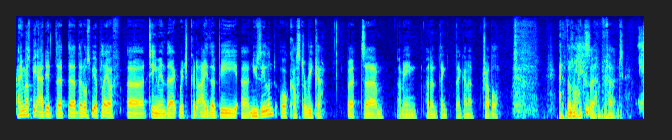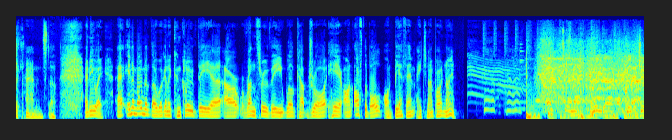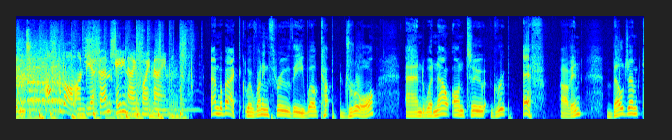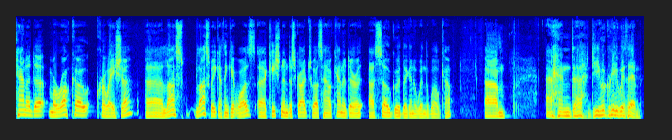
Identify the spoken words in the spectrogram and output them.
And it must be added that uh, there'll also be a playoff uh, team in there, which could either be uh, New Zealand or Costa Rica. But um, I mean, I don't think they're going to trouble the likes of uh, Japan and stuff. Anyway, uh, in a moment, though, we're going to conclude the uh, our run through the World Cup draw here on Off the Ball on BFM 89.9. Captain, leader, legend. Off the Ball on BFM 89.9. And we're back. We're running through the World Cup draw, and we're now on to Group F, Arvin. Belgium, Canada, Morocco, Croatia. Uh, last last week, I think it was, uh, Kishnan described to us how Canada are, so good they're going to win the World Cup. Um, and uh, do you agree with him?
